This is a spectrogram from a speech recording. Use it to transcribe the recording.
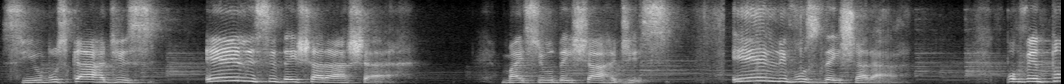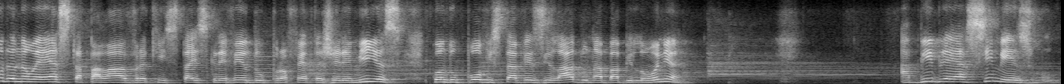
Se o buscardes, ele se deixará achar. Mas se o deixardes, ele vos deixará. Porventura não é esta palavra que está escrevendo o profeta Jeremias quando o povo estava exilado na Babilônia? A Bíblia é assim mesmo,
